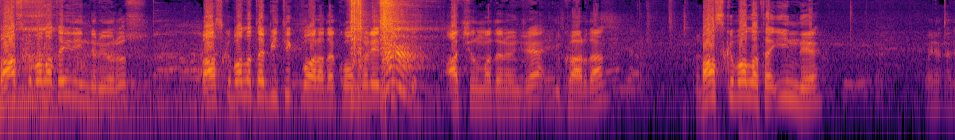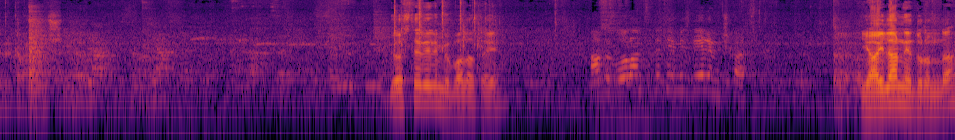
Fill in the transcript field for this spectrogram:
Baskı balatayı da indiriyoruz. Baskı balata bitik bu arada. Kontrol ettik açılmadan önce yukarıdan. Baskı balata indi. Gösterelim bir balatayı. Abi volantı da temizleyelim mi çıkartıp? Yaylar ne durumda?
